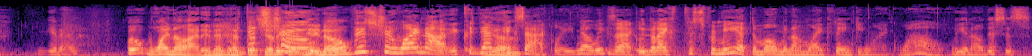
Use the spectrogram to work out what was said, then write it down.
you know. Well, why not? And that, that's That's the other true. question, you know. that's true. Why not? It could that, Yeah. exactly. No, exactly. But I just for me at the moment, I'm like thinking like, wow, you know, this is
